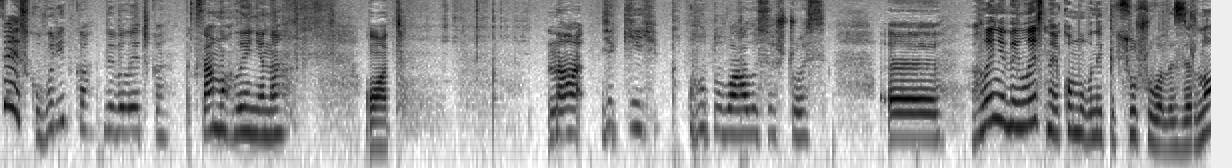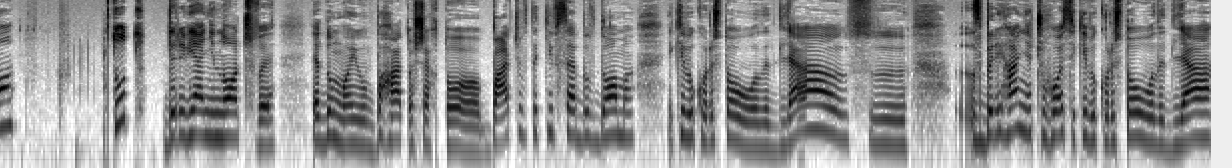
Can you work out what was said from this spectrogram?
Це і сковорідка невеличка, так само глиняна. От на якій готувалося щось. Е, глиняний лист, на якому вони підсушували зерно. Тут дерев'яні ночви. Я думаю, багато ще хто бачив такі в себе вдома, які використовували для зберігання чогось, які використовували для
